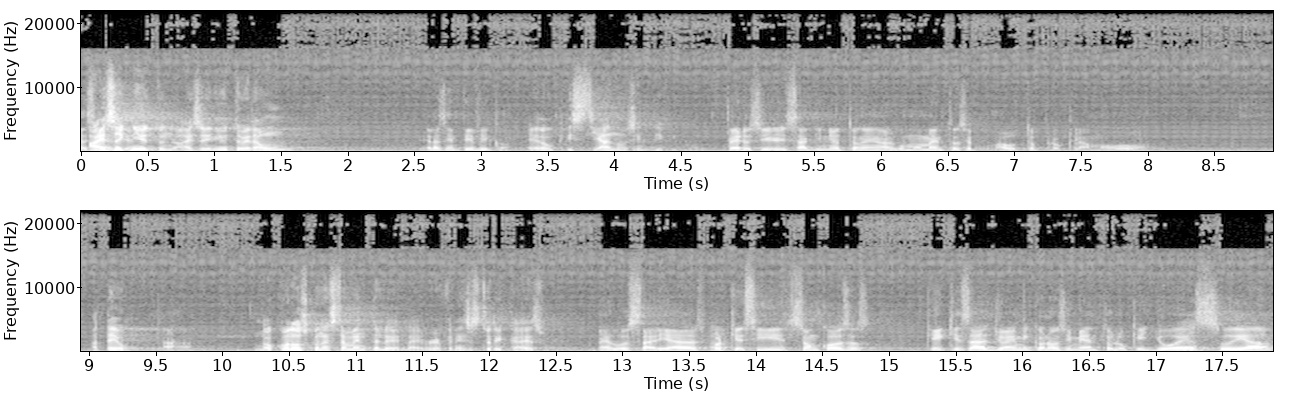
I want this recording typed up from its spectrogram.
En la Isaac. Newton, Isaac Newton era un, Era científico. era un cristiano científico, Pero Sir Isaac Newton en algún momento se autoproclamó. ateo. Ajá. No conozco honestamente la, la referencia histórica de eso. Me gustaría, porque sí son cosas que quizás yo en mi conocimiento, lo que yo he estudiado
